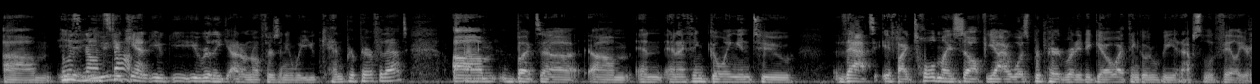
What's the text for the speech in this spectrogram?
Um, It was you- you, you can't. You, you really. I don't know if there's any way you can prepare for that. Um, but uh, um, and and I think going into that, if I told myself, yeah, I was prepared, ready to go, I think it would be an absolute failure.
